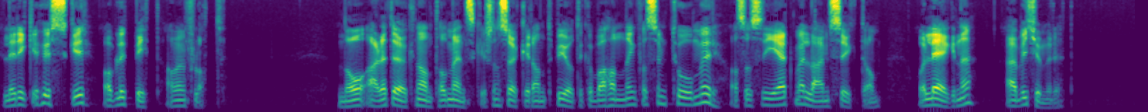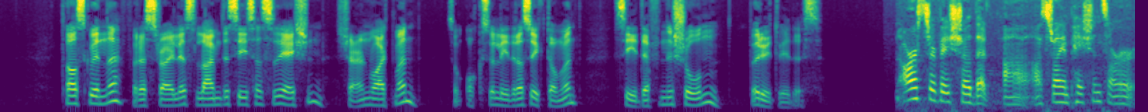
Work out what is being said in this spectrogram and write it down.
eller ikke husker å ha blitt bitt av en flått. Nå er det et økende antall mennesker som søker antibiotikabehandling for symptomer assosiert med Limes sykdom, og legene er bekymret. Talskvinne for Australias Lyme Disease Association, Sharon Whiteman, som også lider av sykdommen, sier definisjonen bør utvides. Our survey showed that uh, Australian patients are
